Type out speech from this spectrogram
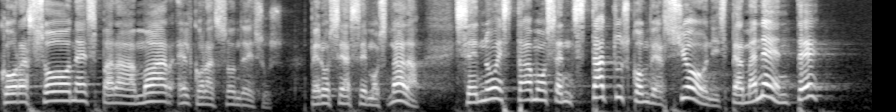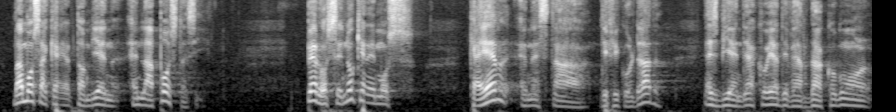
corazones para amar el corazón de Jesús. Pero si hacemos nada, si no estamos en status conversiones permanente, vamos a caer también en la apostasía. Pero si no queremos caer en esta dificultad, es bien de acoger de verdad como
